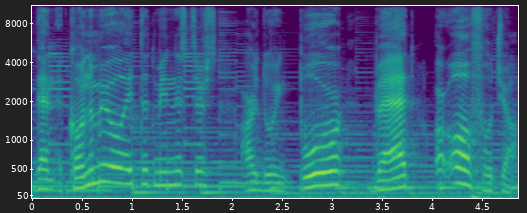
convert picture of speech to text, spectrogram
then economy related ministers are doing poor, bad or awful job.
